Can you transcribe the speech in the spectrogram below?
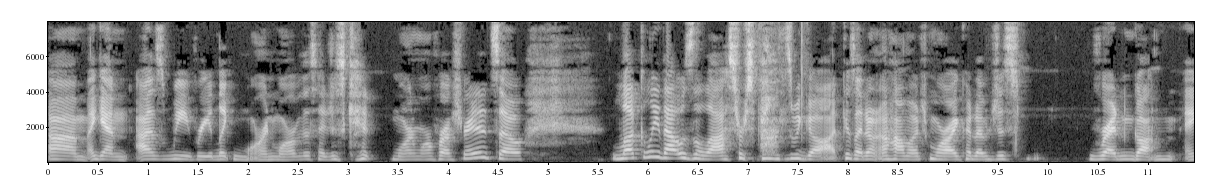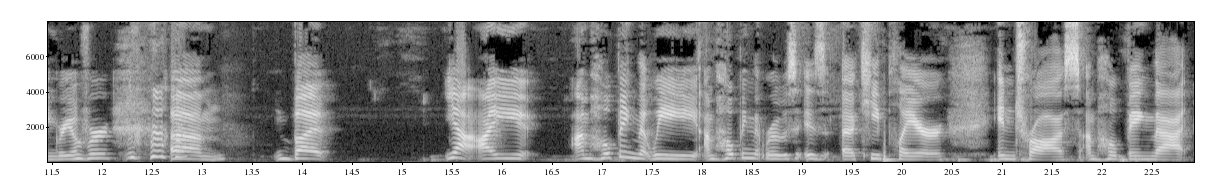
Um, again, as we read like more and more of this, I just get more and more frustrated. So, luckily, that was the last response we got because I don't know how much more I could have just read and gotten angry over. um, but yeah, I I'm hoping that we I'm hoping that Rose is a key player in TROS. I'm hoping that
